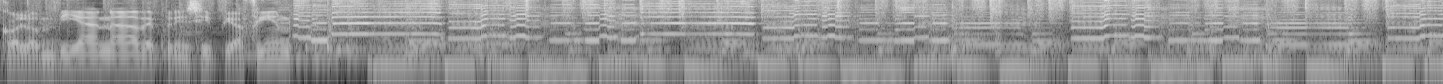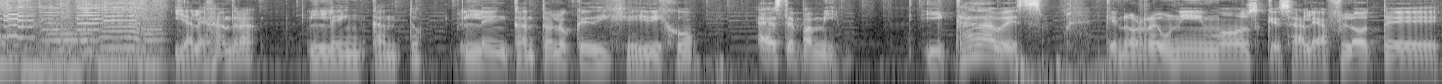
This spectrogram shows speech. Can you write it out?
colombiana de principio a fin. Y Alejandra le encantó, le encantó lo que dije y dijo, este para mí. Y cada vez que nos reunimos, que sale a flote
